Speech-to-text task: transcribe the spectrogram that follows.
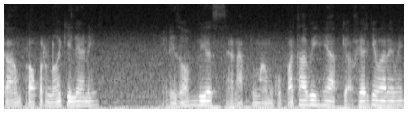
काम प्रॉपर न केल्याने इट इज़ ऑब्वियस अँड आपकी माम को पता भी है आपके अफेयर के बारे में.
